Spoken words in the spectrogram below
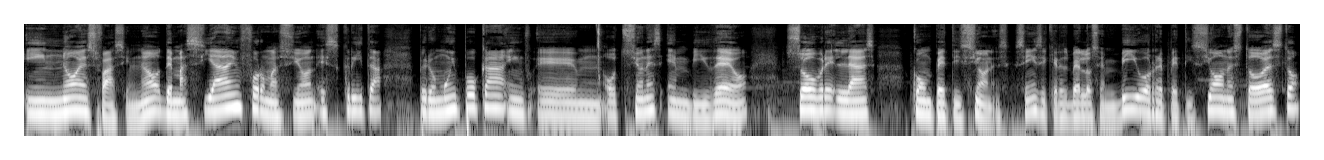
y no es fácil, ¿no? Demasiada información escrita, pero muy pocas em, opciones en video sobre las competiciones, ¿sí? Si quieres verlos en vivo, repeticiones, todo esto.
